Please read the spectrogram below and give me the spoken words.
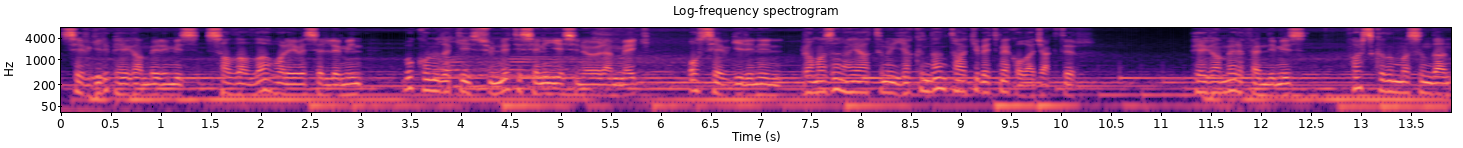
sevgili Peygamberimiz sallallahu aleyhi ve sellemin bu konudaki sünnet-i seniyyesini öğrenmek, o sevgilinin Ramazan hayatını yakından takip etmek olacaktır. Peygamber Efendimiz farz kılınmasından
